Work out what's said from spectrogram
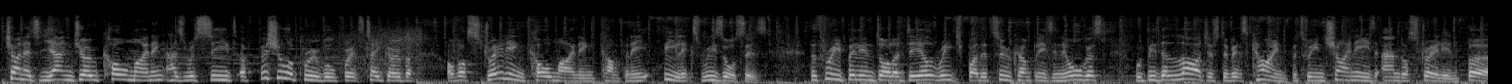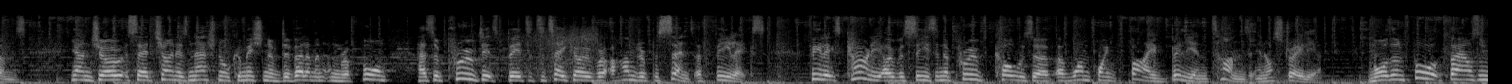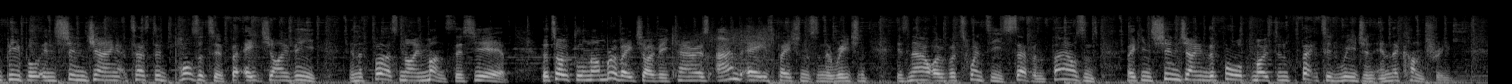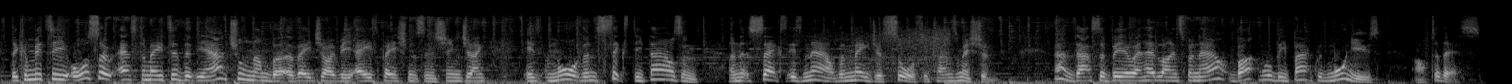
China's Yanzhou coal mining has received official approval for its takeover of Australian coal mining company Felix Resources. The $3 billion deal reached by the two companies in August would be the largest of its kind between Chinese and Australian firms. Yanzhou said China's National Commission of Development and Reform has approved its bid to take over 100% of Felix. Felix currently oversees an approved coal reserve of 1.5 billion tonnes in Australia. More than 4,000 people in Xinjiang tested positive for HIV in the first nine months this year. The total number of HIV carriers and AIDS patients in the region is now over 27,000, making Xinjiang the fourth most infected region in the country. The committee also estimated that the actual number of HIV AIDS patients in Xinjiang is more than 60,000 and that sex is now the major source of transmission. And that's the BON headlines for now, but we'll be back with more news after this.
